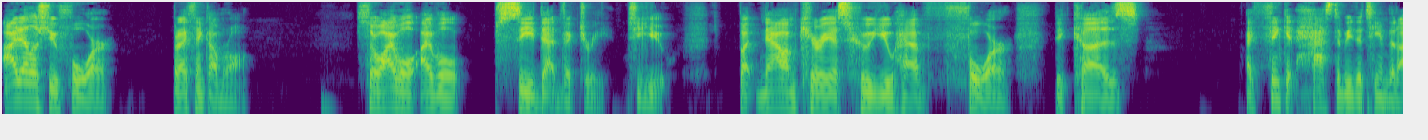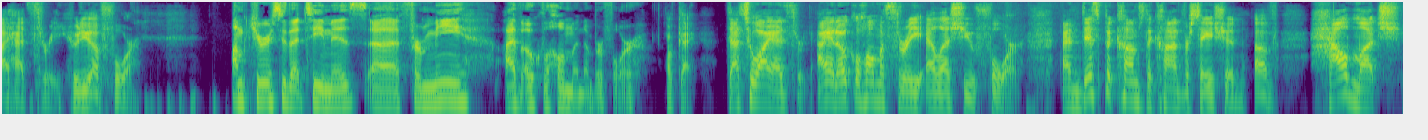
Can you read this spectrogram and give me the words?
I'd LSU four, but I think I'm wrong. So I will I will cede that victory to you. But now I'm curious who you have four because I think it has to be the team that I had three. Who do you have four? I'm curious who that team is. Uh, for me, I have Oklahoma number four. Okay. That's who I had three. I had Oklahoma three, LSU four. And this becomes the conversation of how much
